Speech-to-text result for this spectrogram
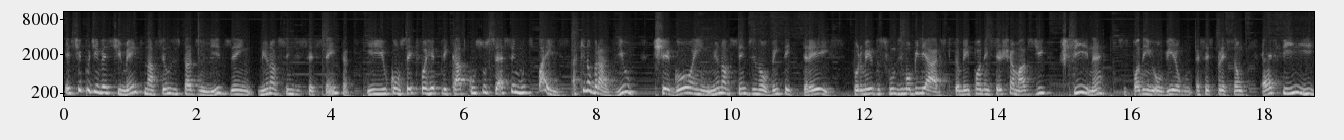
Esse tipo de investimento nasceu nos Estados Unidos em 1960 e o conceito foi replicado com sucesso em muitos países. Aqui no Brasil, chegou em 1993 por meio dos fundos imobiliários, que também podem ser chamados de FII, né? Vocês podem ouvir essa expressão FII.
